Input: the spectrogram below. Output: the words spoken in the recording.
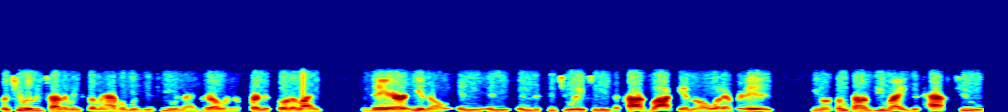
but you're really trying to make something happen with just you and that girl, and the friend is sort of like there, you know, in in in the situation, either cock blocking or whatever it is. You know, sometimes you might just have to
